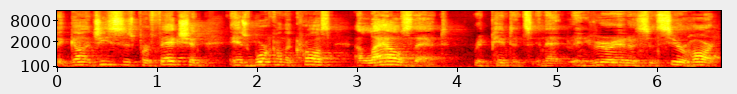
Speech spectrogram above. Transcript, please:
But God, Jesus' perfection, His work on the cross allows that repentance. And that, and if you're in a sincere heart,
